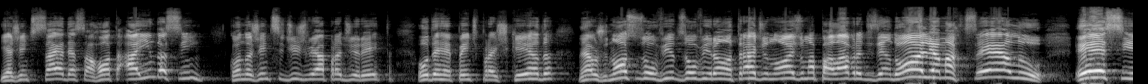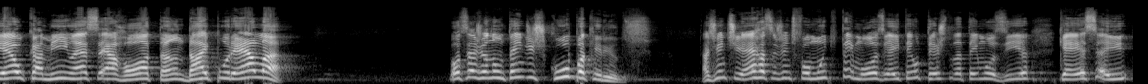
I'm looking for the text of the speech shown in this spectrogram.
e a gente saia dessa rota, ainda assim, quando a gente se desviar para a direita ou de repente para a esquerda, né, os nossos ouvidos ouvirão atrás de nós uma palavra dizendo: Olha, Marcelo, esse é o caminho, essa é a rota, andai por ela. Ou seja, não tem desculpa, queridos. A gente erra se a gente for muito teimoso. E aí tem o texto da teimosia, que é esse aí,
